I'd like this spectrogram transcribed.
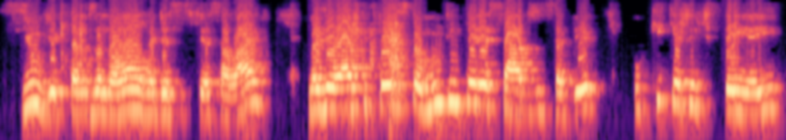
Silvia, que está nos dando a honra de assistir essa live, mas eu acho que todos estão muito interessados em saber o que, que a gente tem aí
